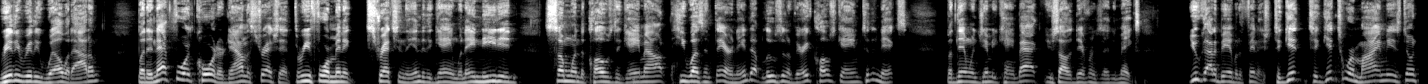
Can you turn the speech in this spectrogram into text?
really, really well without him. But in that fourth quarter, down the stretch, that three, four minute stretch in the end of the game, when they needed someone to close the game out, he wasn't there. And they ended up losing a very close game to the Knicks. But then when Jimmy came back, you saw the difference that he makes. You got to be able to finish. To get to get to where Miami is doing,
